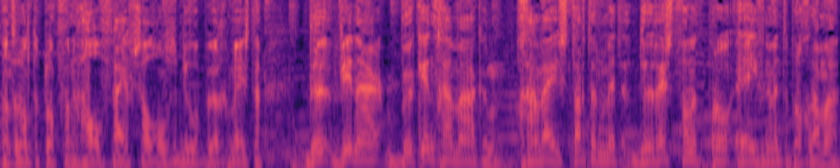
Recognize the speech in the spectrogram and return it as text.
Want rond de klok van half vijf zal onze nieuwe burgemeester... de winnaar bekend gaan maken. Gaan wij starten met de rest van het pro evenementenprogramma.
